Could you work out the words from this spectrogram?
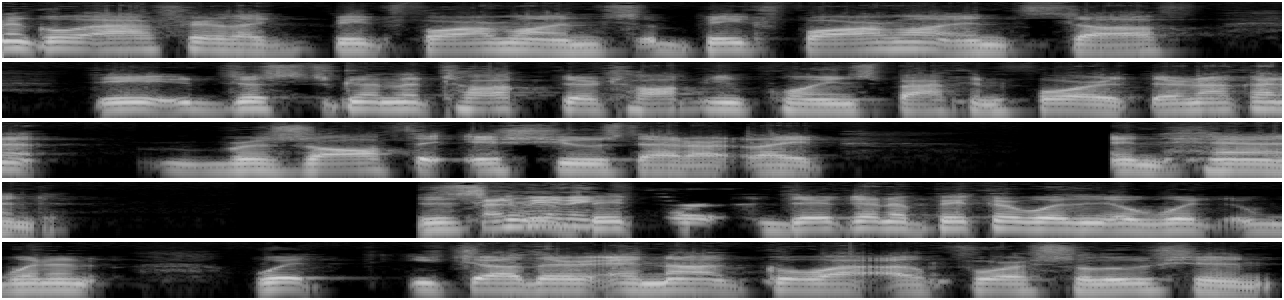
to go after like big pharma and big pharma and stuff. They just to talk their talking points back and forth. They're not to resolve the issues that are like in hand. This is gonna mean, bicker, they're going to bicker with, with, with, with each other and not go out uh, for a solution.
